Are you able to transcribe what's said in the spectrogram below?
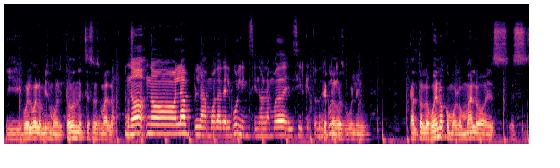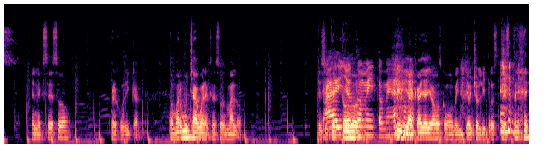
Y vuelvo a lo mismo, el todo en exceso es malo. No, no la, la moda del bullying, sino la moda de decir que todo que es bullying. todo es bullying. Tanto lo bueno como lo malo es, es en exceso perjudican. Tomar mucha agua en exceso es malo. Decir Ay, que todo yo tomé y tomé. y acá ya llevamos como 28 litros. Este,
